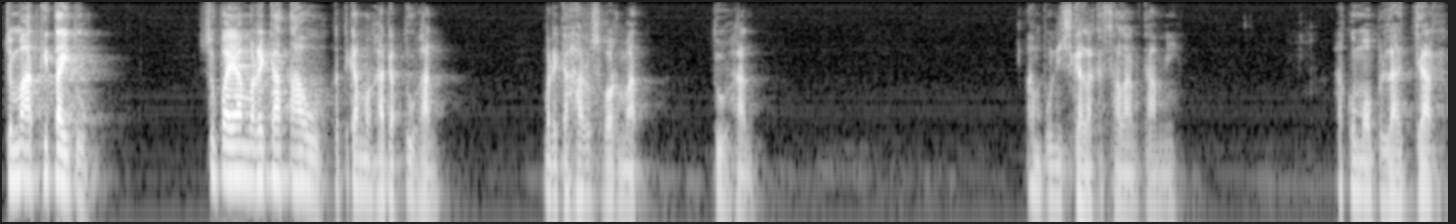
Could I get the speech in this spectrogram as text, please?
jemaat kita itu. Supaya mereka tahu ketika menghadap Tuhan. Mereka harus hormat Tuhan ampuni segala kesalahan kami. Aku mau belajar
